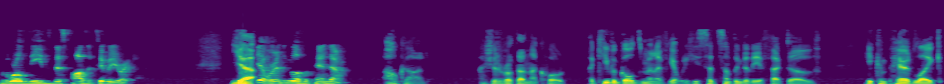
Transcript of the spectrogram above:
the world needs this positivity right now. Yeah. Yeah, we're in the middle of a pandemic. Oh God, I should have wrote down that quote. Akiva Goldsman, I forget what he said. Something to the effect of, he compared like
